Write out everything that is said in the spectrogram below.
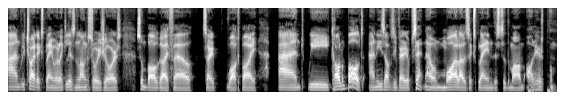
And we tried to explain. We are like, Listen, long story short, some bald guy fell, sorry, walked by, and we called him bald. And he's obviously very upset now. And while I was explaining this to the mom, all here's boom,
